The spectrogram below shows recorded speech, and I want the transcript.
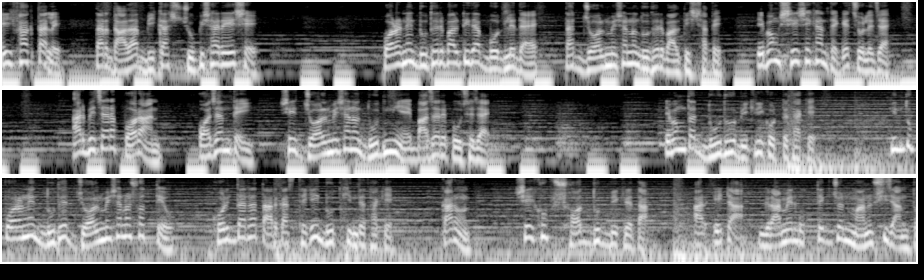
এই ফাঁকতালে তার দাদা বিকাশ চুপিসারে এসে পরাণের দুধের বালতিটা বদলে দেয়, তার জল মেশানো দুধের বালতির সাথে এবং সে সেখান থেকে চলে যায়। আর বেচারা পরাণ অজান্তেই সেই জল মেশানো দুধ নিয়ে বাজারে পৌঁছে যায় এবং তার দুধও বিক্রি করতে থাকে। কিন্তু পরাণের দুধের জল মেশানো সত্ত্বেও খরিদ্দাররা তার কাছ থেকেই দুধ কিনতে থাকে, কারণ সে খুব সৎ দুধ বিক্রেতা। আর এটা গ্রামের প্রত্যেকজন মানুষই জানত।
